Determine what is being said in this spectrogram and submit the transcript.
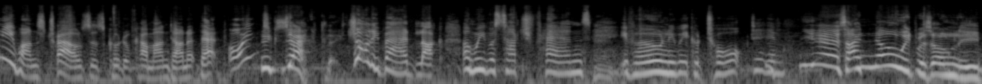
anyone's trousers could have come undone at that point. Exactly. Jolly bad luck, and we were such fans. If only we could talk to him. Yes, I know it was only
